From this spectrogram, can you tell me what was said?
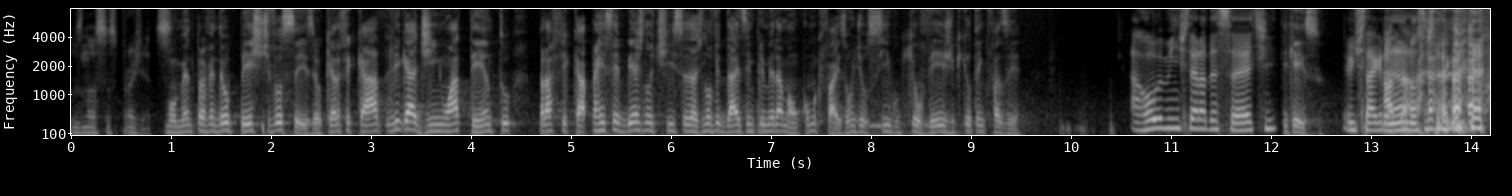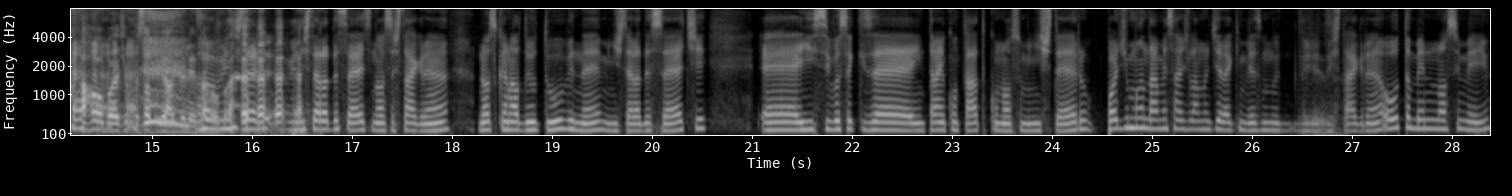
os nossos projetos. Momento para vender o peixe de vocês. Eu quero ficar ligadinho, atento, para ficar, para receber as notícias, as novidades em primeira mão. Como que faz? Onde eu sigo? O que eu vejo? O que que eu tenho que fazer? Arroba Ministério AD7, O que, que é isso? O Instagram, ah, tá. nosso Instagram. arroba, o pessoal beleza, arroba. Ministério, Ministério AD7, nosso Instagram, nosso canal do YouTube, né, Ministério AD7. É, e se você quiser entrar em contato com o nosso ministério, pode mandar mensagem lá no direct mesmo no, do, do, Instagram ou também no nosso e-mail,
